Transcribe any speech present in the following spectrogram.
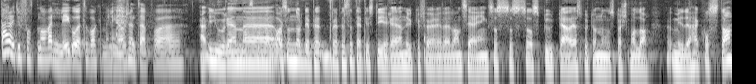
Der har du fått noen veldig gode tilbakemeldinger, skjønte jeg. på... Ja, vi gjorde en, eh, altså når det ble, ble, presentert i styret en uke før lansering, så, så, så spurte jeg, jeg spurte om noen spørsmål. da, Hvor mye det her kosta.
